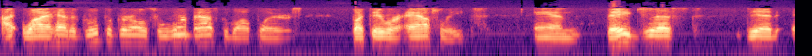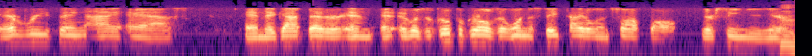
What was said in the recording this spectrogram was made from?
I, well, I had a group of girls who weren't basketball players, but they were athletes, and they just did everything I asked, and they got better. And it was a group of girls that won the state title in softball their senior year. Hmm.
